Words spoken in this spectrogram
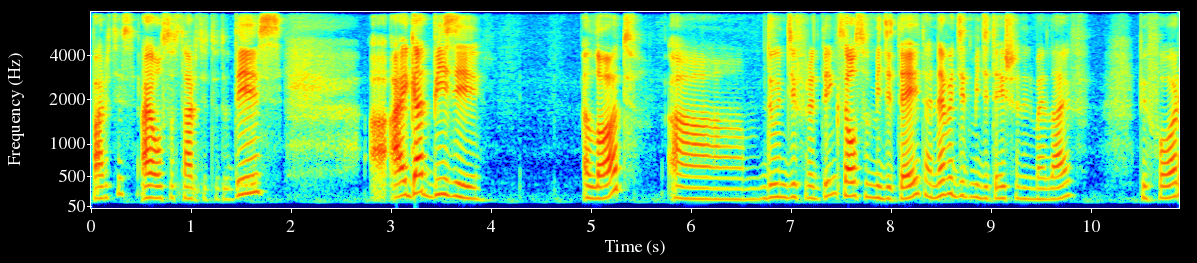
parties. I also started to do this. Uh, i got busy a lot um, doing different things. Also meditate. I never did meditation in my life before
